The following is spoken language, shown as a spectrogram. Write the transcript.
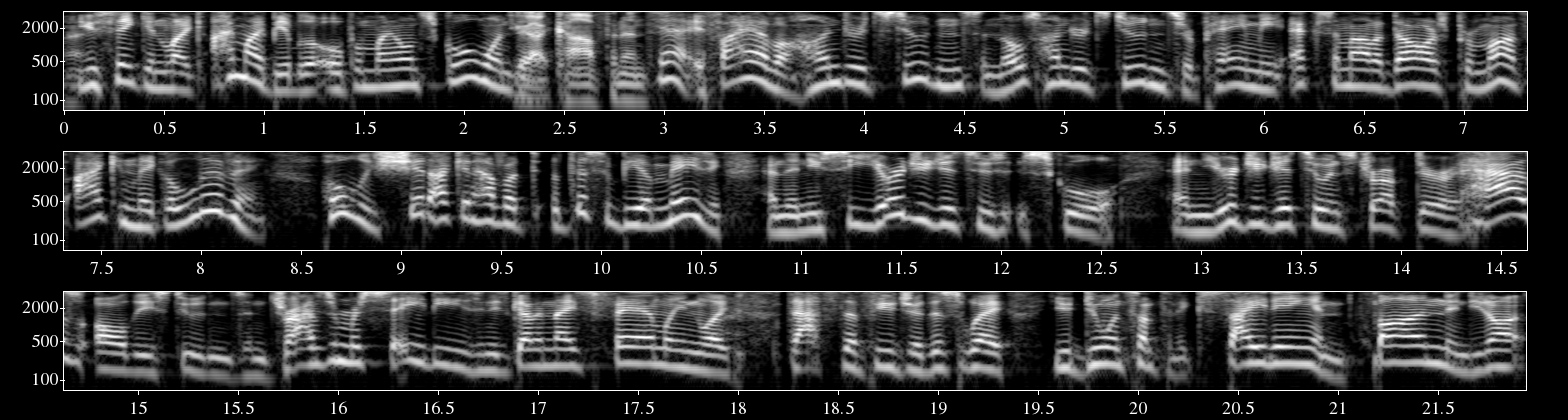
Right. You're thinking like I might be able to open my own school one you day. got confidence. Yeah, if I have a hundred students and those hundred students are paying me X amount of dollars per month, I can make a living. Holy shit, I can have a. This would be amazing. And then you see your jujitsu school, and your jujitsu instructor has all these students and drives a Mercedes, and he's got a nice family, and like that's the future. This way way you're doing something exciting and fun and you don't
